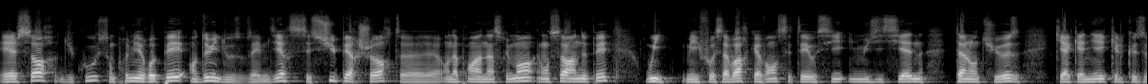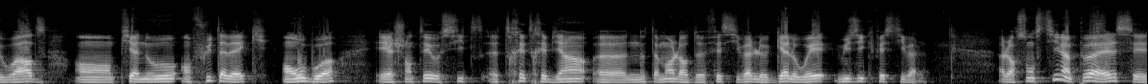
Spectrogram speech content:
Et elle sort du coup son premier EP en 2012. Vous allez me dire, c'est super short. euh, on apprend un instrument et on sort un EP. Oui, mais il faut savoir qu'avant, c'était aussi une musicienne talentueuse qui a gagné quelques awards en piano, en flûte à bec, en hautbois. Et elle chantait aussi euh, très très bien, euh, notamment lors de festival, le Galloway Music Festival. Alors son style un peu à elle, c'est,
